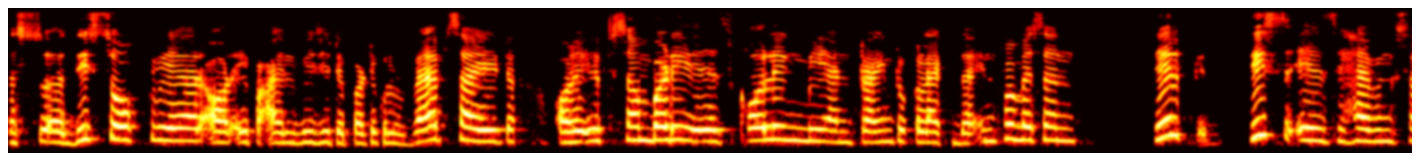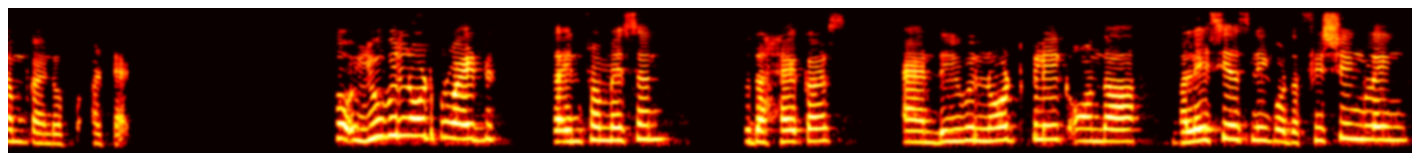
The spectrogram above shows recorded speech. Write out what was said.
this, uh, this software or if i'll visit a particular website or if somebody is calling me and trying to collect the information there this is having some kind of attack. So you will not provide the information to the hackers and you will not click on the malicious link or the phishing link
